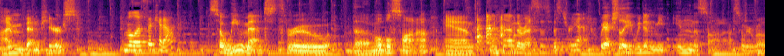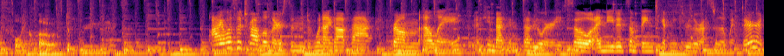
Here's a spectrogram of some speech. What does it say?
I'm Ben Pierce. Melissa Kiddock. So we met through the mobile sauna and, and the rest is history. Yeah. We actually, we didn't meet in the sauna, so we were both fully clothed. I was a travel nurse and when I got back from LA, I came back in February, so I needed something to get me through the rest of the winter.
